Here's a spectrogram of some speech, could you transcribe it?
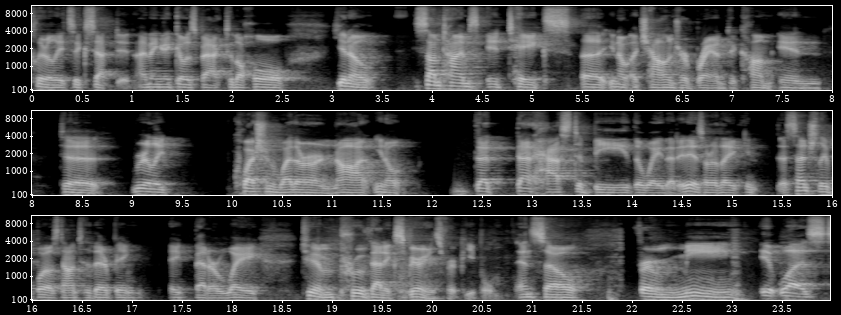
clearly it's accepted. I think it goes back to the whole, you know, sometimes it takes uh, you know a challenger brand to come in to really question whether or not you know that that has to be the way that it is or like essentially it boils down to there being a better way to improve that experience for people. And so for me it was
